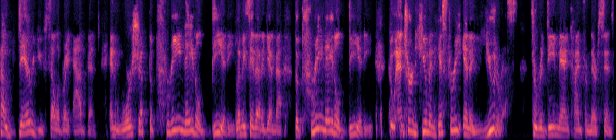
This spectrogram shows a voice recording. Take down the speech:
How dare you celebrate Advent and worship the prenatal deity? Let me say that again, Matt. The prenatal deity who entered human history in a uterus to redeem mankind from their sins.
